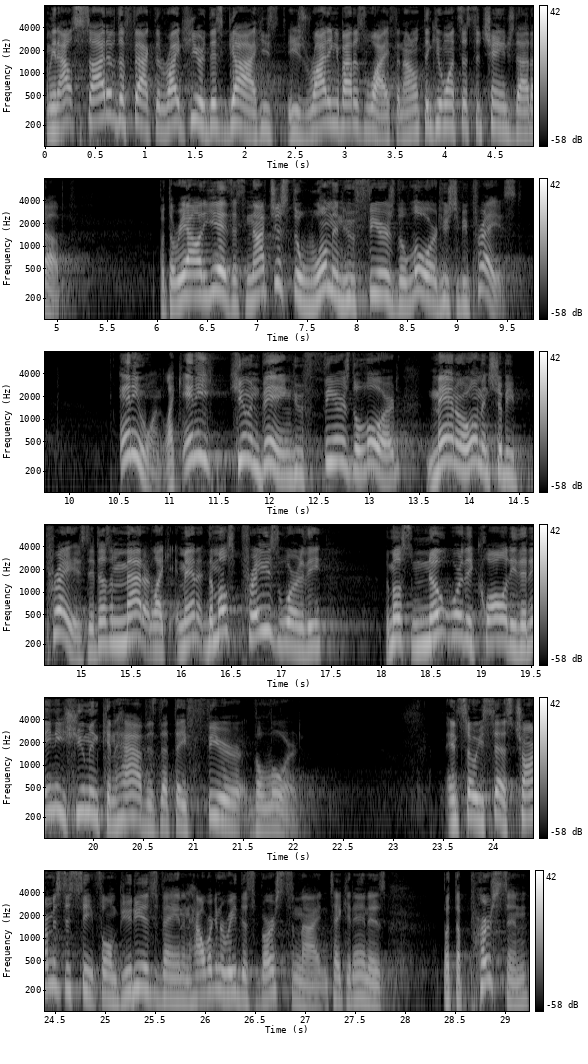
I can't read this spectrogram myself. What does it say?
I mean, outside of the fact that right here, this guy, he's, he's writing about his wife, and I don't think he wants us to change that up. But the reality is, it's not just the woman who fears the Lord who should be praised. Anyone, like any human being who fears the Lord, man or woman, should be praised. It doesn't matter. Like, man, the most praiseworthy, the most noteworthy quality that any human can have is that they fear the Lord. And so he says, Charm is deceitful and beauty is vain. And how we're going to read this verse tonight and take it in is, But the person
